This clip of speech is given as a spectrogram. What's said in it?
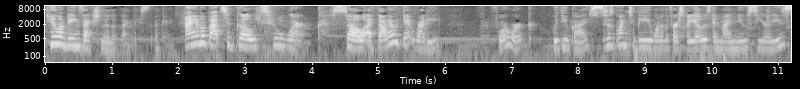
Human beings actually look like this. Okay. I am about to go to work. So I thought I would get ready for work with you guys. This is going to be one of the first videos in my new series.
